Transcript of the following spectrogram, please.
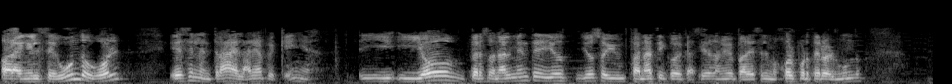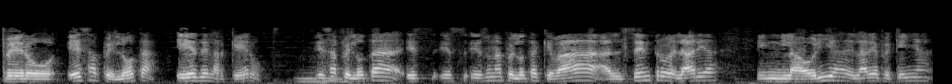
Ahora, en el segundo gol es en la entrada del área pequeña. Y, y yo personalmente, yo, yo soy un fanático de Casillas, a mí me parece el mejor portero del mundo, pero esa pelota es del arquero. Mm. Esa pelota es, es, es una pelota que va al centro del área, en la orilla del área pequeña.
